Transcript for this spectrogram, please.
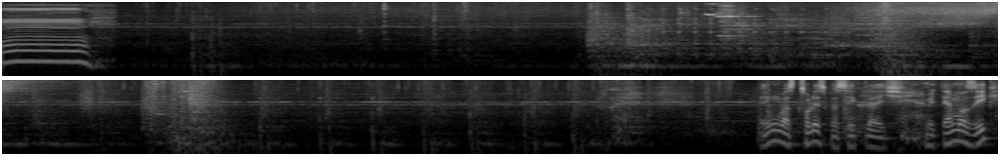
Hm. Irgendwas Tolles passiert gleich. Mit der Musik.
